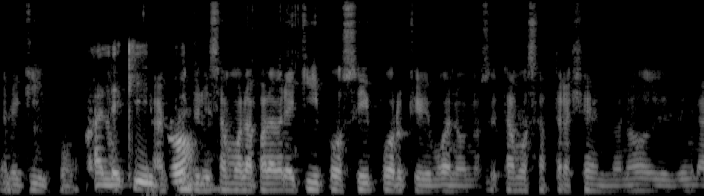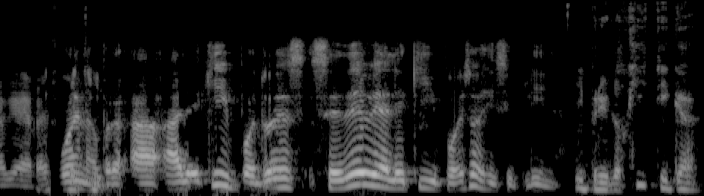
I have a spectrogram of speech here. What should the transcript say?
Al equipo. Al Aquí equipo. utilizamos la palabra equipo, sí, porque, bueno, nos estamos abstrayendo, ¿no? De, de una guerra. Es Bueno, pero a- al equipo, entonces se debe al equipo, eso es disciplina. Y pero ¿y logística?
